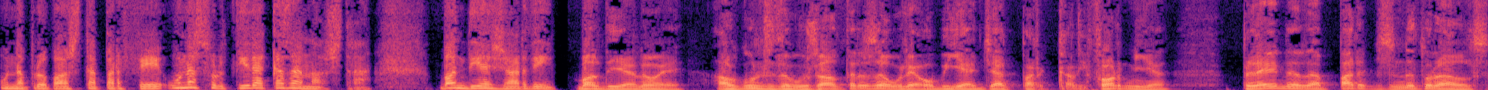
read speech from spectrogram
una proposta per fer una sortida a casa nostra. Bon dia, Jordi. Bon dia, Noé. Alguns de vosaltres haureu viatjat per Califòrnia, plena de parcs naturals,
